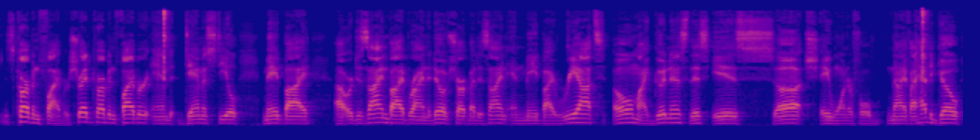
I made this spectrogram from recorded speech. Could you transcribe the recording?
it's carbon fiber, shred carbon fiber and Damasteel made by uh, or designed by Brian of Sharp by Design and made by Reate. Oh my goodness, this is such a wonderful knife. I had to go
